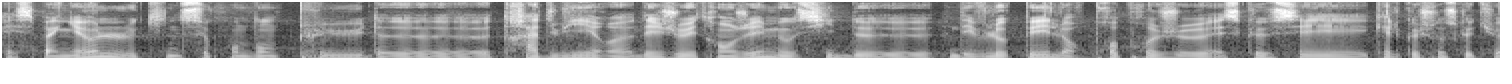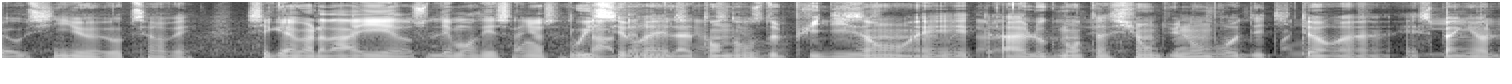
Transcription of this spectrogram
espagnols qui ne se contentent plus de traduire des jeux étrangers, mais aussi de développer leurs propres jeux. Est-ce que c'est quelque chose que tu as aussi euh, observé? Oui, c'est vrai. La tendance depuis dix ans est à l'augmentation du nombre d'éditeurs euh, espagnols.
